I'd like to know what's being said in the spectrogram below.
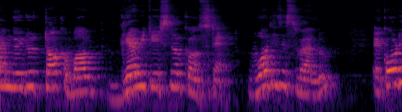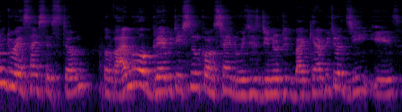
I'm going to talk about gravitational constant. What is its value? According to SI system, the value of gravitational constant which is denoted by capital G is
